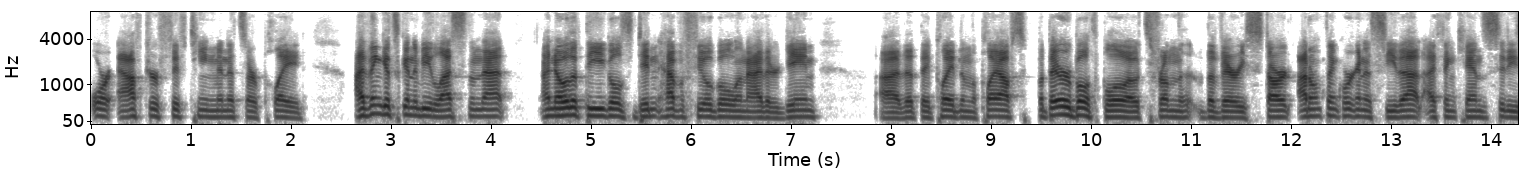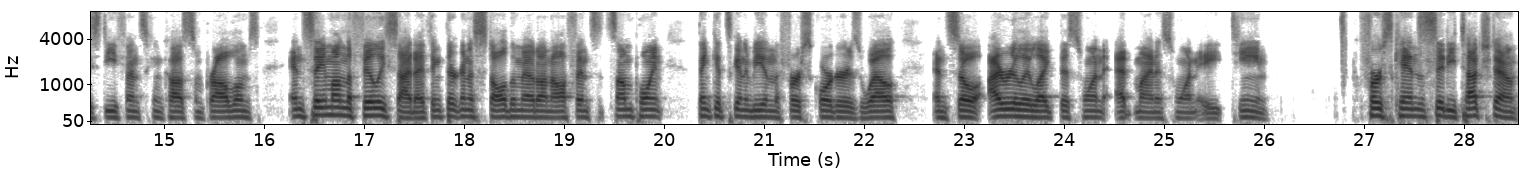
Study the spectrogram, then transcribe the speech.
or after 15 minutes are played. I think it's going to be less than that. I know that the Eagles didn't have a field goal in either game, uh, that they played in the playoffs, but they were both blowouts from the, the very start. I don't think we're going to see that. I think Kansas City's defense can cause some problems. And same on the Philly side. I think they're going to stall them out on offense at some point. think it's going to be in the first quarter as well. And so I really like this one at minus 118. First Kansas City touchdown.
